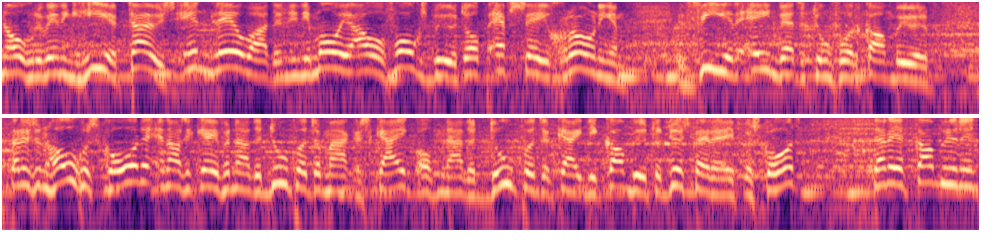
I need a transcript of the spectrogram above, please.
4-1 overwinning hier thuis in Leeuwarden. In die mooie oude volksbuurt op FC Groningen. 4-1 werd het toen voor Cambuur. Dat is een hoge score. En als ik even naar de doelpuntenmakers kijk... of naar de doelpunten kijk die Cambuur tot dusver heeft gescoord... dan heeft Cambuur in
